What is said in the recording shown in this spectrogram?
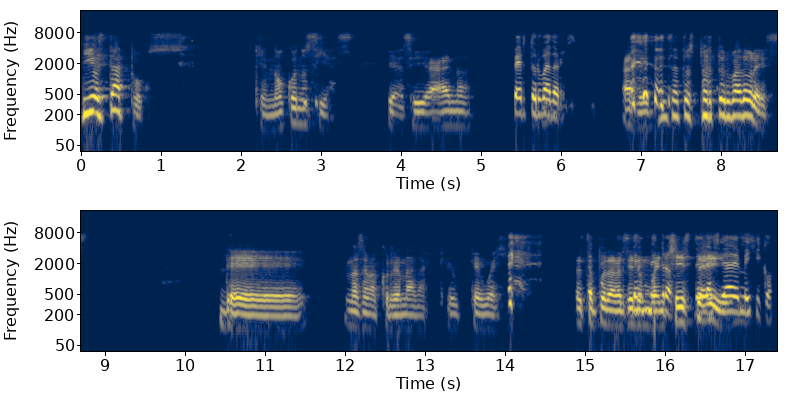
Diez datos que no conocías. Y así, ah, no. Perturbadores. Así, diez datos perturbadores. De. No se me ocurrió nada. Qué, qué güey. Esto pudo haber sido un buen chiste. De la Ciudad de México.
